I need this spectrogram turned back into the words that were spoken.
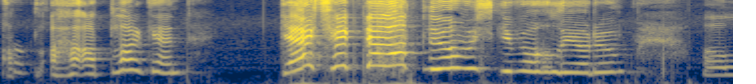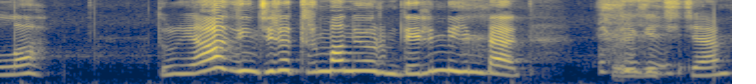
atla- atlarken gerçekten atlıyormuş gibi oluyorum. Allah. Dur ya zincire tırmanıyorum. Deli miyim ben? Şöyle geçeceğim.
